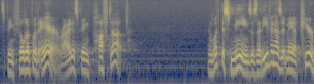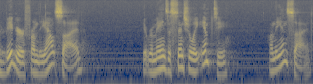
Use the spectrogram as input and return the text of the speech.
It's being filled up with air, right? It's being puffed up. And what this means is that even as it may appear bigger from the outside, it remains essentially empty on the inside.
